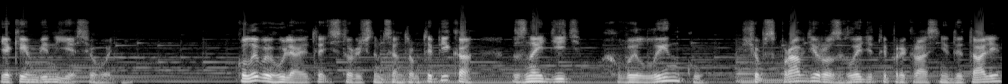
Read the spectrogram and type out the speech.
яким він є сьогодні. Коли ви гуляєте історичним центром Тепіка, знайдіть хвилинку, щоб справді розгледіти прекрасні деталі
